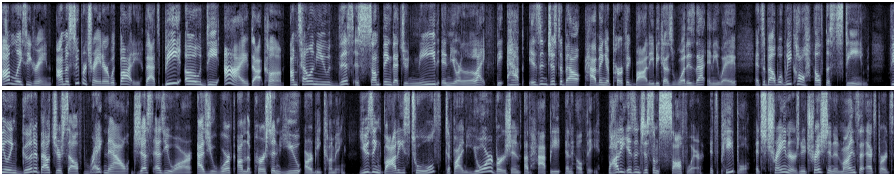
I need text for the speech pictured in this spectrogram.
I'm Lacey Green. I'm a super trainer with Body. That's B O D I dot com. I'm telling you, this is something that you need in your life. The app isn't just about having a perfect body, because what is that anyway? It's about what we call health esteem feeling good about yourself right now, just as you are, as you work on the person you are becoming. Using Body's tools to find your version of happy and healthy. Body isn't just some software, it's people. It's trainers, nutrition, and mindset experts,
